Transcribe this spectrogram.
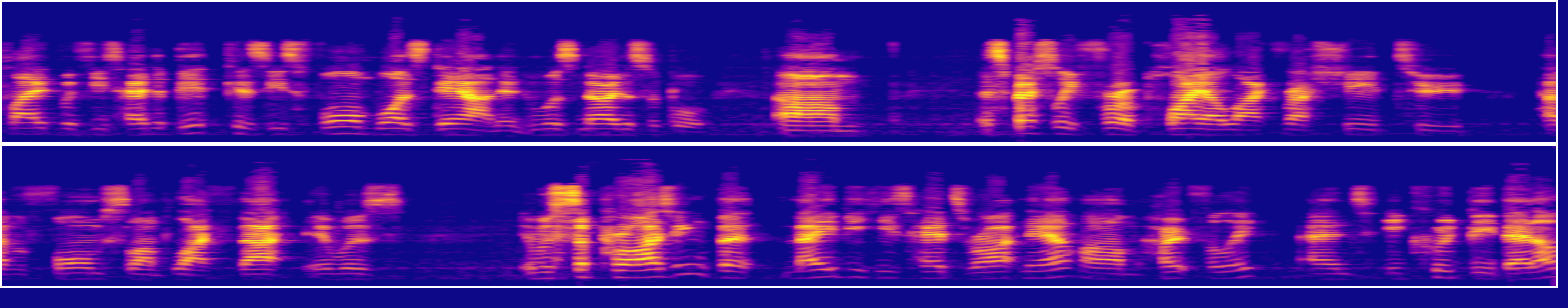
played with his head a bit because his form was down and it was noticeable. Um, especially for a player like Rashid to have a form slump like that. It was it was surprising, but maybe his head's right now. Um, hopefully, and he could be better.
